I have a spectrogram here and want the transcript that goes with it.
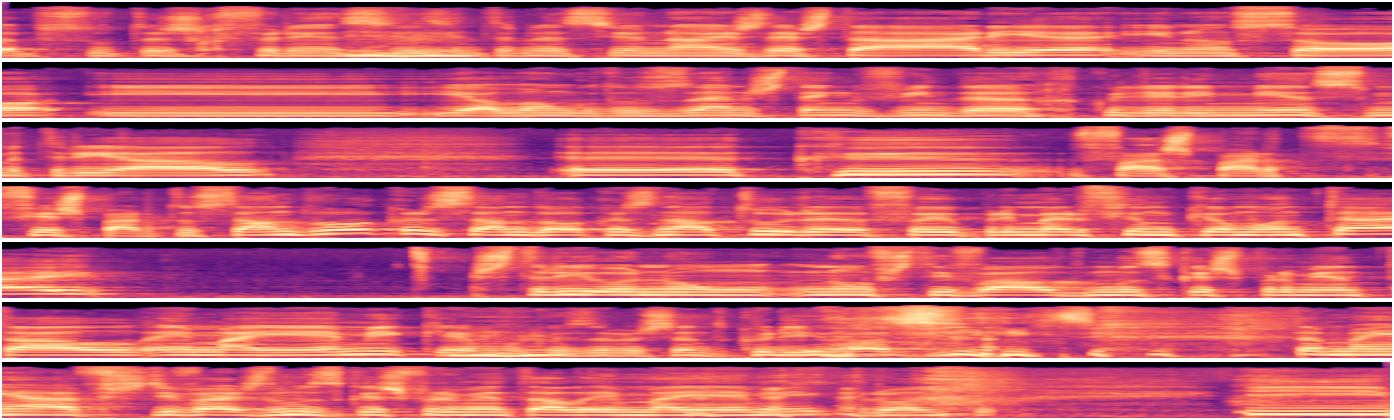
absolutas referências uhum. internacionais desta área e não só, e, e, ao longo dos anos tenho vindo a recolher imenso material. Uh, que faz parte, fez parte do Soundwalkers. Soundwalkers, na altura, foi o primeiro filme que eu montei. Estreou num, num festival de música experimental em Miami, que é uma uhum. coisa bastante curiosa. Sim, sim. Também há festivais de música experimental em Miami, pronto. E,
